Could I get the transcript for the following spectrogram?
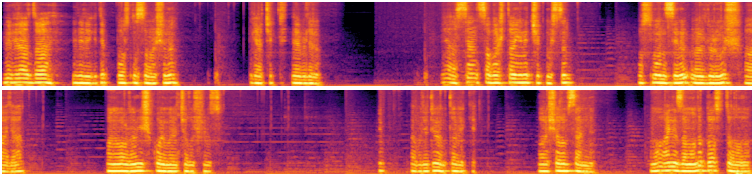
Şimdi biraz daha ileri gidip Bosna Savaşı'nı gerçekleştirebilirim. Ya sen savaştan yeni çıkmışsın. Osmanlı seni öldürmüş hala. Bana oradan iş koymaya çalışıyorsun. Kabul ediyorum tabii ki. Barışalım seninle. Ama aynı zamanda dost da olalım.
